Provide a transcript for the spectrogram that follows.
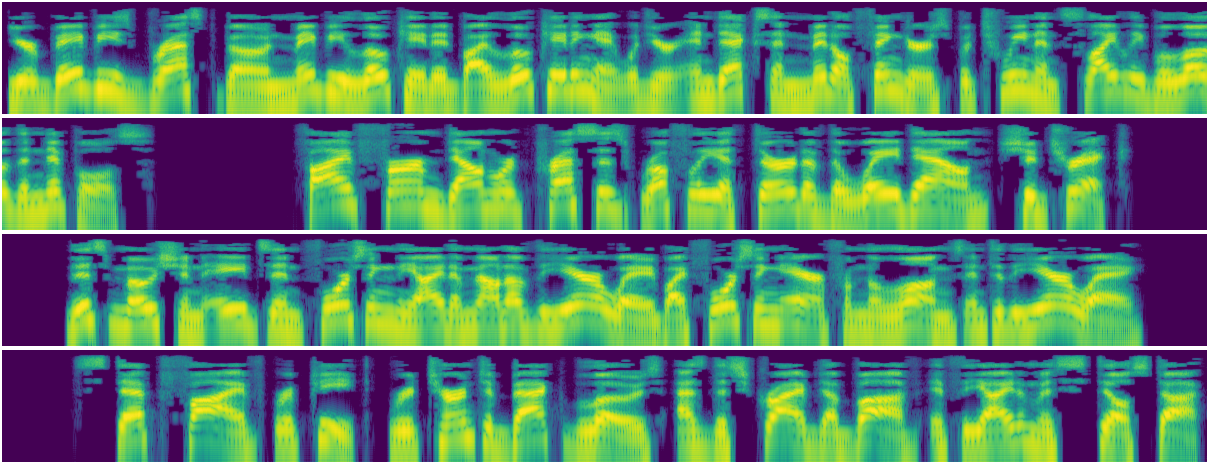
Your baby's breastbone may be located by locating it with your index and middle fingers between and slightly below the nipples. Five firm downward presses, roughly a third of the way down, should trick. This motion aids in forcing the item out of the airway by forcing air from the lungs into the airway. Step 5. Repeat. Return to back blows, as described above, if the item is still stuck.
